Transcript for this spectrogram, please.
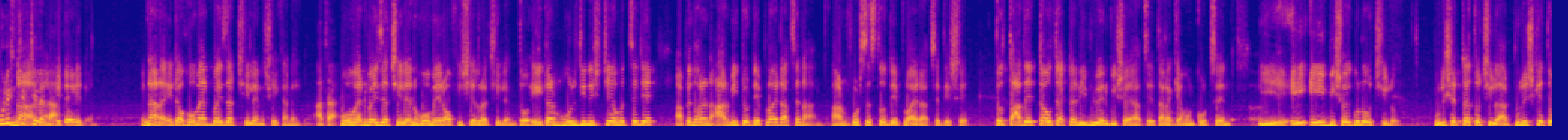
পুলিশ চিফ ছিলেন না। এটা না না এটা হোম অ্যাডভাইজার ছিলেন সেখানে। আচ্ছা। হোম অ্যাডভাইজার ছিলেন হোমের অফিসিয়ালরা ছিলেন। তো এইটার মূল জিনিস যে হচ্ছে যে আপনি ধরেন আর্মি তো ডেপ্লয়েড আছে না আর্ম ফোর্সেস তো ডেপ্লয়েড আছে দেশে। তো তাদেরটাও তো একটা রিভিউ এর বিষয় আছে তারা কেমন করছেন ইয়ে, এই এই বিষয়গুলোও ছিল। পুলিশেরটা তো ছিল আর পুলিশকে তো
